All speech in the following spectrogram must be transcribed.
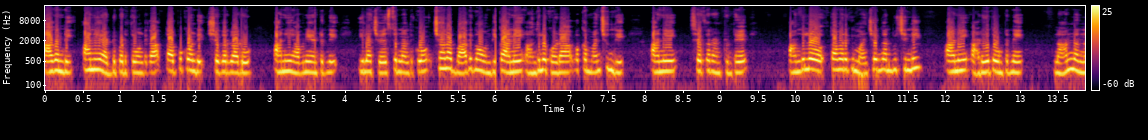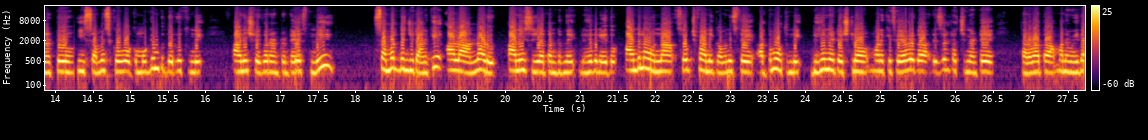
ఆగండి అని అడ్డుపడుతూ ఉండగా తప్పుకోండి శేఖర్ గారు అని అవని అంటుంది. ఇలా చేస్తున్నందుకు చాలా బాధగా ఉంది కానీ అందులో కూడా ఒక మంచి ఉంది అని శేఖర్ అంటుంటే అందులో తమరికి మంచం కనిపించింది అని అడుగుతూ ఉంటుంది నాన్న అన్నట్టు ఈ సమస్యకు ఒక ముగింపు దొరుకుతుంది అని శేఖర్ అంటుంటే సమర్థించడానికి అలా అన్నాడు అని సుజాత అంటుంది. లేదు లేదు. అందులో ఉన్న సూక్ష్మాన్ని గమనిస్తే అర్థమవుతుంది. డిఎన్ఏ టెస్ట్లో మనకి ఫేవర్గా రిజల్ట్ వచ్చిందంటే తర్వాత మన మీద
